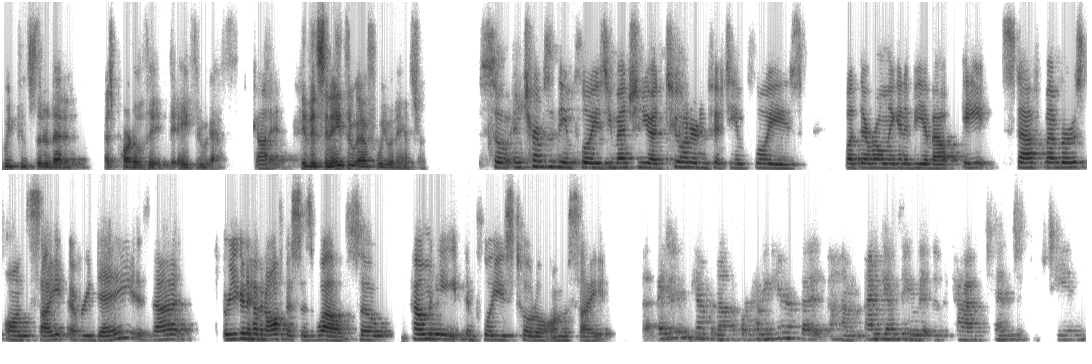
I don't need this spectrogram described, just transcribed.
we'd consider that in- as part of the, the A through F. Got it. If it's an A through F, we would answer. So in terms of the employees, you mentioned you had two hundred and fifty employees, but there were only gonna be about eight staff members on site every day, is that? Or you're gonna have an office as well, so how many employees total on the site? I didn't count them up before coming here, but um, I'm guessing that we have ten to fifteen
